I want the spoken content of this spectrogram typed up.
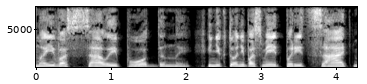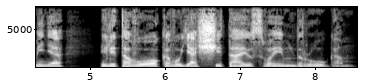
мои вассалы и подданные, и никто не посмеет порицать меня или того, кого я считаю своим другом.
